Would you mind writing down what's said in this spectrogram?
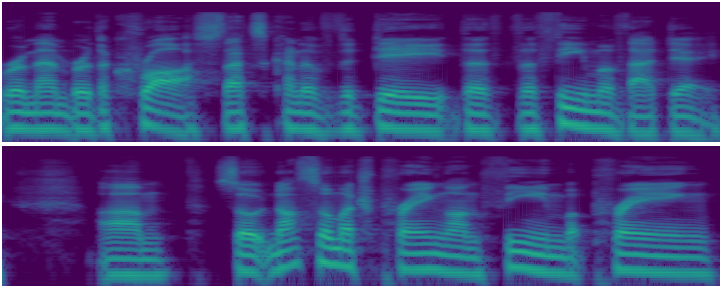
remember the cross that's kind of the day the the theme of that day um, so not so much praying on theme but praying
